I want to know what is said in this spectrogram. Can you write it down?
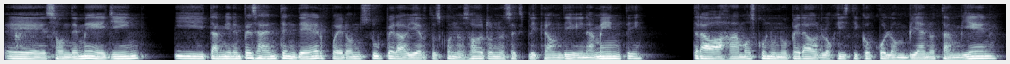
eh, son de Medellín y también empezaron a entender, fueron súper abiertos con nosotros, nos explicaron divinamente, trabajamos con un operador logístico colombiano también,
